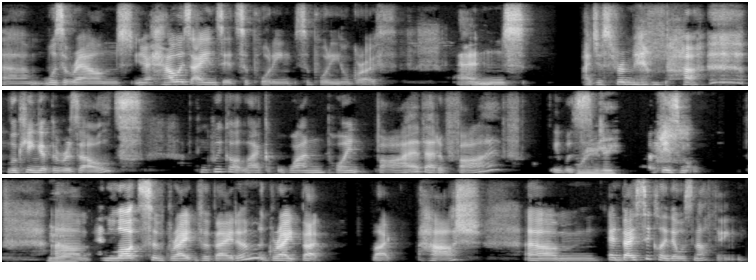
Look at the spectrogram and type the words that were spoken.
um, was around, you know, how is ANZ supporting supporting your growth? And I just remember looking at the results. I think we got like one point five out of five. It was really abysmal. Yeah. Um, and lots of great verbatim, great but like harsh um, and basically, there was nothing.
